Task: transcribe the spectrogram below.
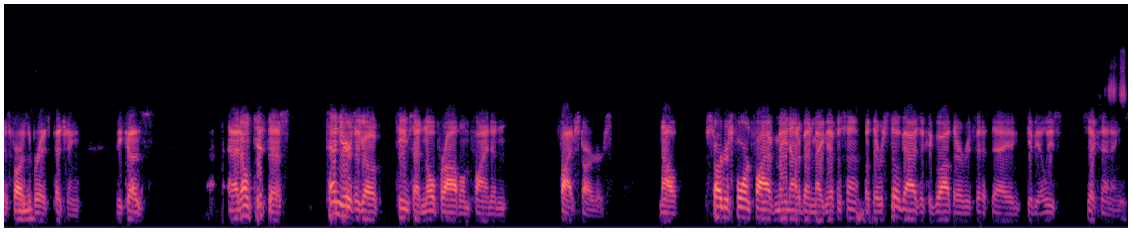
as far as the mm-hmm. Braves pitching, because, and I don't get this. Ten years ago, teams had no problem finding five starters. Now, starters four and five may not have been magnificent, but there were still guys that could go out there every fifth day and give you at least six innings.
